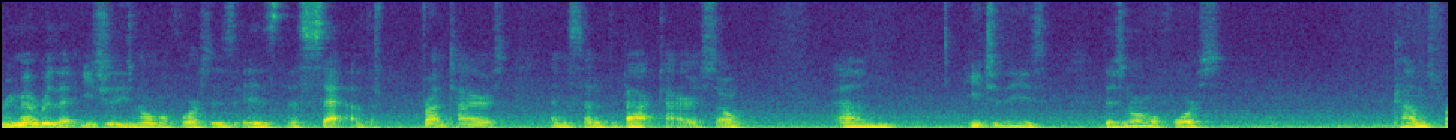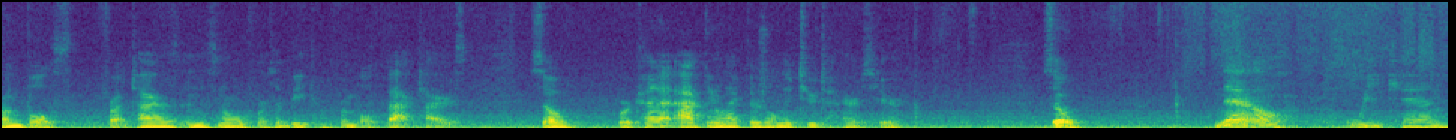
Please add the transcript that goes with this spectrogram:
Remember that each of these normal forces is the set of the front tires and the set of the back tires. So um, each of these, this normal force comes from both front tires and this normal force of B comes from both back tires. So we're kind of acting like there's only two tires here. So now we can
